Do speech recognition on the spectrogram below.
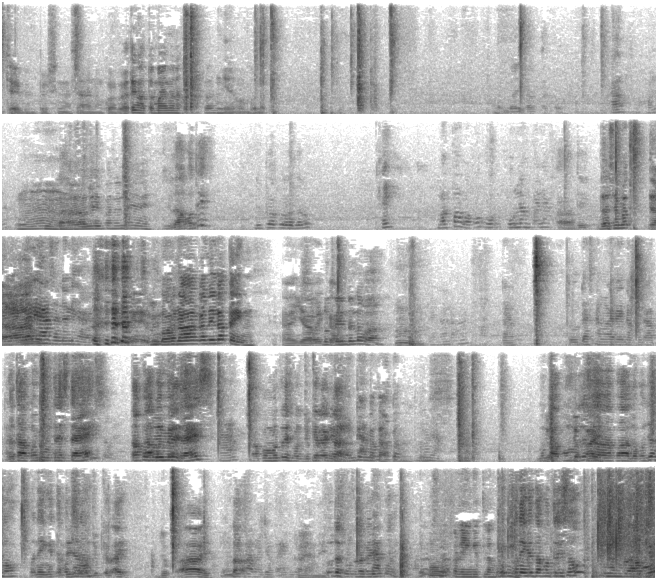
Seven person na sa anong kwa. Ate, matumay mo na. Ito, Hindi naman bulat. Ah, ako na. Hmm, malali pa nila eh. sila ako di. Di pa ako na Ay, mapaw ako, kulang pala. Ah, di. Dahil sa mat... Sandali ha, sandali ha. Maunahan ka nila, Ting. Ayaw Sulog ikaw. kayong dalawa. Hmm. Tudas na nga rin ako dapat. Natapon mo yung tres? Tapos Tapon mo yung tres? Ha? Tapos mo tres, mag-jukir ka. Hindi Tapos matapon. ito, muna. Nung tapon mo dyan sa paano ko dyan, oh. Paningit ako dyan, oh. Mag-jukir ay. Joke. Ay. Hindi pa ma-joke. Ay. Tudas mo talaga yun. Palingit lang ko. Paningit ako tres, oh. Yung bravo.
